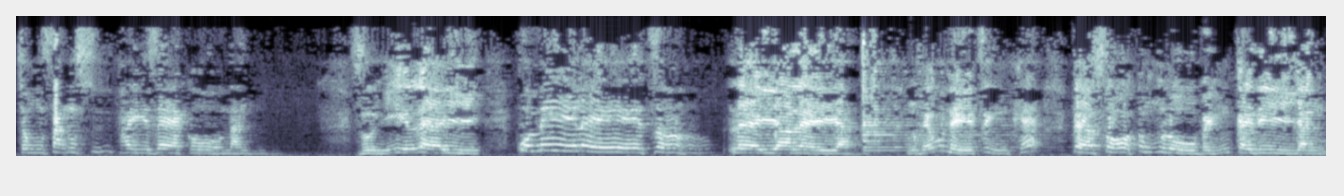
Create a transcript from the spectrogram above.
终生是陪在过门。是你来，我没来走，来呀来呀，我在屋内正看，在烧东罗宾盖的样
